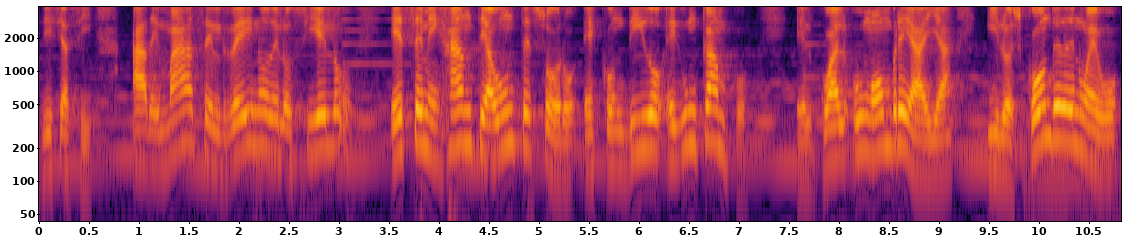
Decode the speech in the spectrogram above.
dice así, además el reino de los cielos es semejante a un tesoro escondido en un campo, el cual un hombre halla y lo esconde de nuevo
